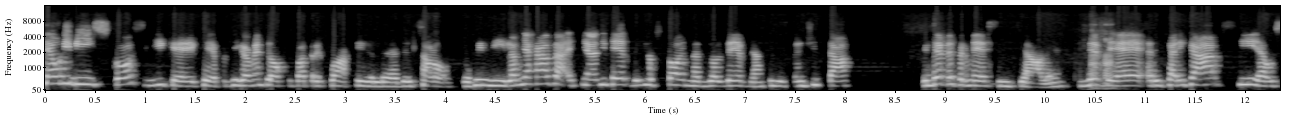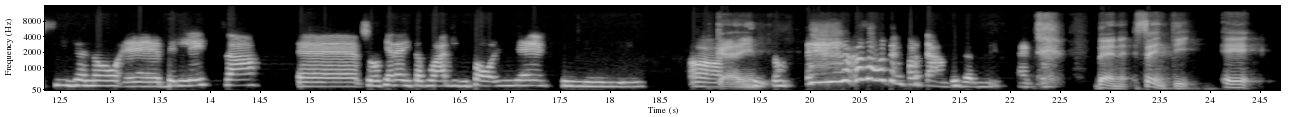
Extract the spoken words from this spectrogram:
che è un ibisco sì, che, che, praticamente occupa tre quarti del, del, salotto, quindi la mia casa è piena di verde, io sto in mezzo al verde anche sto in città, il verde per me è essenziale, il verde uh-huh. è ricaricarsi, è ossigeno, è bellezza, eh, sono piena di tatuaggi di foglie, quindi Uh, ok. Sì, è una cosa molto importante per me. Ecco. Bene, senti, e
